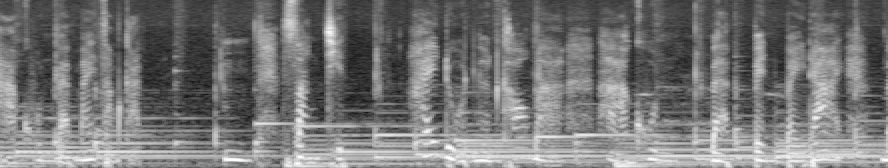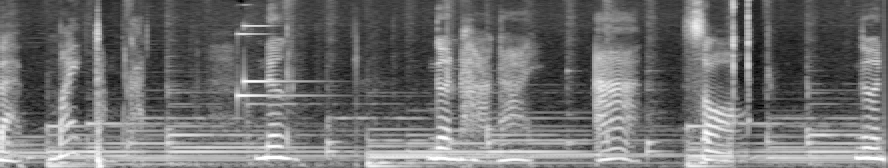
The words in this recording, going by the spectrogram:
หาคุณแบบไม่จำกัดอืมสั่งจิตให้ดูดเงินเข้ามาหาคุณแบบเป็นไปได้ แบบไม่จำกัด 1. เงินหาง่ายอ่าสองเงิน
